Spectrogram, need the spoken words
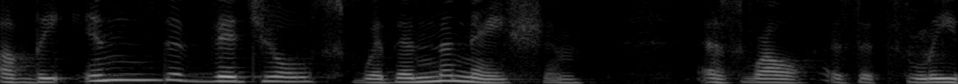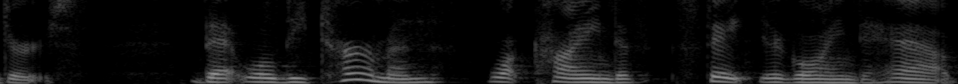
of the individuals within the nation, as well as its leaders, that will determine what kind of state you're going to have.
